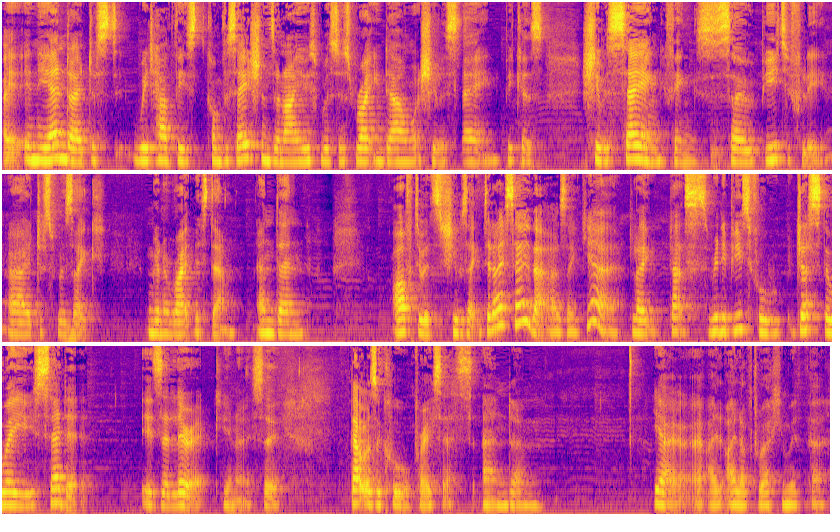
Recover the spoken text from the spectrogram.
In the end, I just we'd have these conversations, and I was just writing down what she was saying because she was saying things so beautifully. I just was like, I'm going to write this down. And then afterwards, she was like, Did I say that? I was like, Yeah, like that's really beautiful. Just the way you said it is a lyric, you know. So that was a cool process. And um, yeah, I, I- I loved working with her.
